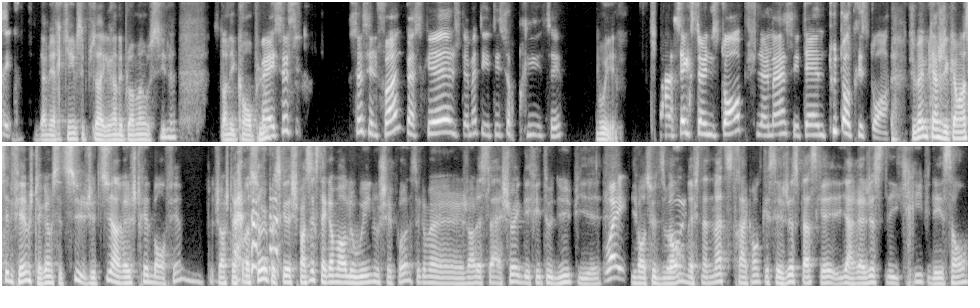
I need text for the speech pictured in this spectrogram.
c'est américain, c'est plus un grand déploiement aussi. C'est dans les complots. Ben, ça, c'est le fun parce que justement, tu été surpris, tu sais. Oui tu pensais que c'était une histoire, puis finalement, c'était une toute autre histoire. Puis même quand j'ai commencé le film, j'étais comme, j'ai-tu enregistré le bon film? Genre, j'étais pas sûr parce que je pensais que c'était comme Halloween ou je sais pas. C'est comme un genre de slasher avec des filles tout nues, puis euh, ils vont tuer du monde. Mais finalement, tu te rends compte que c'est juste parce qu'ils enregistrent les cris puis les sons.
